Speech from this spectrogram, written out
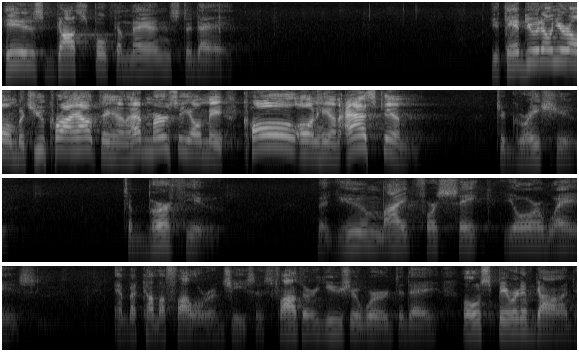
his gospel commands today. You can't do it on your own, but you cry out to him, have mercy on me, call on him, ask him to grace you, to birth you, that you might forsake your ways and become a follower of Jesus. Father, use your word today. Oh, Spirit of God,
